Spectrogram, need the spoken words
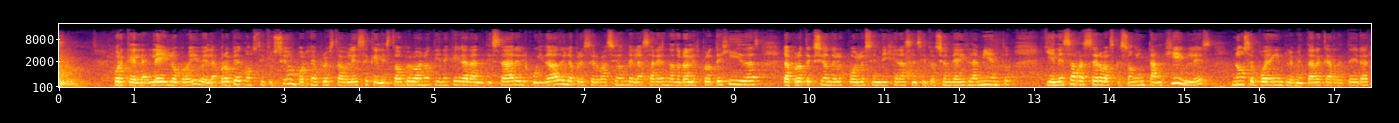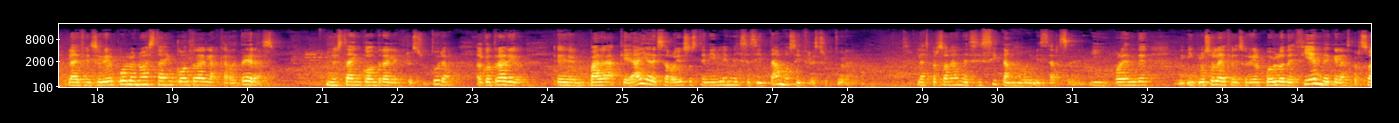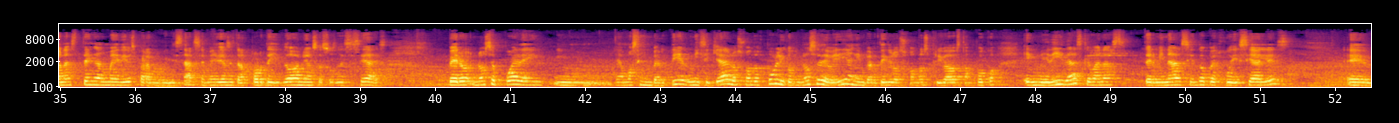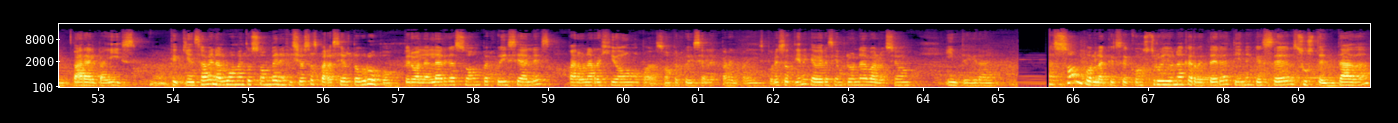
porque la ley lo prohíbe. La propia Constitución, por ejemplo, establece que el Estado peruano tiene que garantizar el cuidado y la preservación de las áreas naturales protegidas, la protección de los pueblos indígenas en situación de aislamiento y en esas reservas que son intangibles no se pueden implementar carreteras. La Defensoría del Pueblo no está en contra de las carreteras, no está en contra de la infraestructura, al contrario, eh, para que haya desarrollo sostenible necesitamos infraestructura las personas necesitan movilizarse y por ende incluso la Defensoría del Pueblo defiende que las personas tengan medios para movilizarse, medios de transporte idóneos a sus necesidades. Pero no se puede, digamos, invertir, ni siquiera los fondos públicos, no se deberían invertir los fondos privados tampoco en medidas que van a terminar siendo perjudiciales eh, para el país, que quien sabe en algún momento son beneficiosas para cierto grupo, pero a la larga son perjudiciales para una región o son perjudiciales para el país. Por eso tiene que haber siempre una evaluación integral. La razón por la que se construye una carretera tiene que ser sustentada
